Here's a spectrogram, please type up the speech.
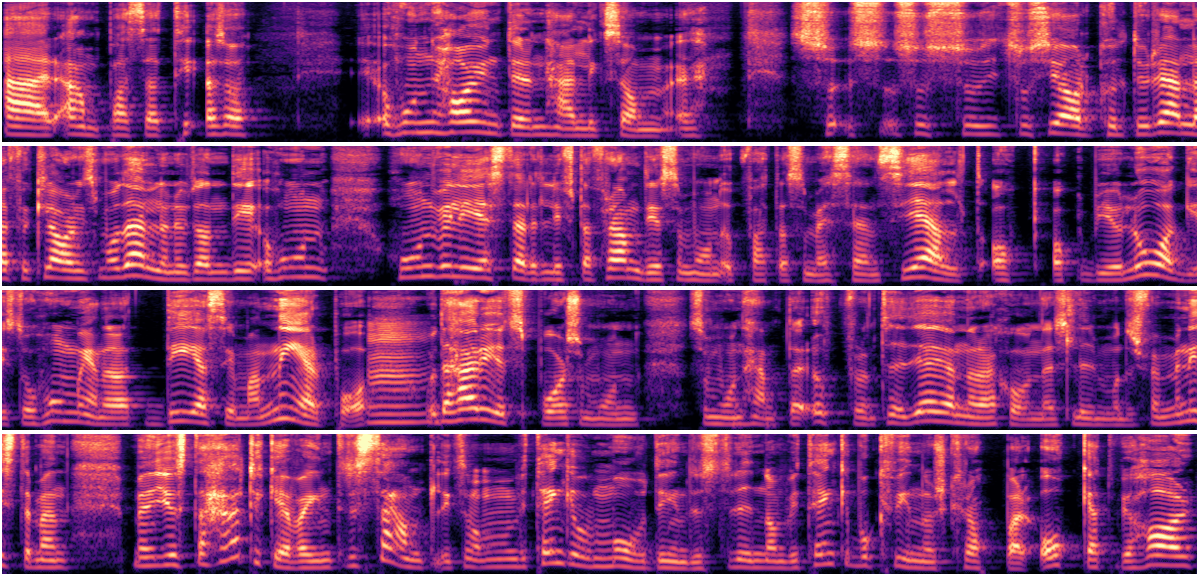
är anpassat till, alltså hon har ju inte den här liksom eh, so, so, so, so, socialkulturella förklaringsmodellen utan det, hon, hon vill istället lyfta fram det som hon uppfattar som essentiellt och, och biologiskt och hon menar att det ser man ner på. Och det här är ju ett spår som hon, som hon hämtar upp från tidigare generationers livmodersfeminister. Men, men just det här tycker jag var intressant, liksom, om vi tänker på modeindustrin, om vi tänker på kvinnors kroppar och att vi har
